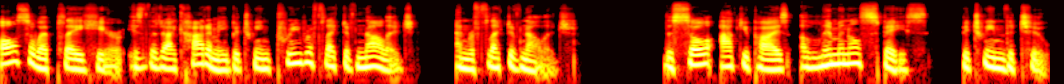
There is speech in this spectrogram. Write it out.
Also at play here is the dichotomy between pre reflective knowledge and reflective knowledge the soul occupies a liminal space between the two.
